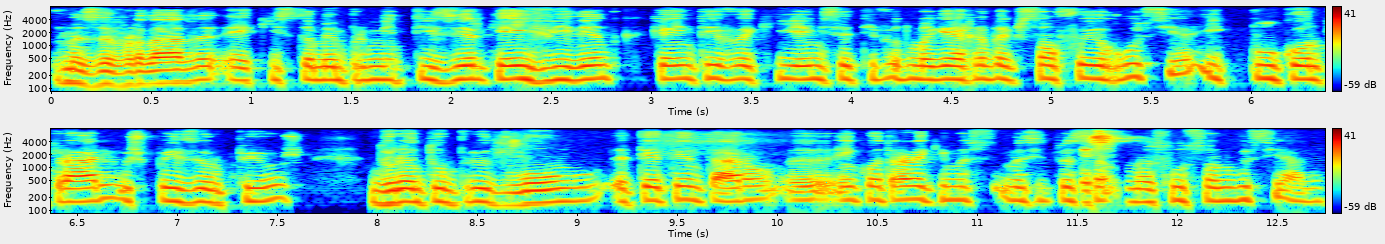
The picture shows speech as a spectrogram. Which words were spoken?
mas a verdade é que isso também permite dizer que é evidente que quem teve aqui a iniciativa de uma guerra de agressão foi a Rússia e que, pelo contrário, os países europeus, durante um período longo, até tentaram uh, encontrar aqui uma, uma situação, uma solução negociada.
